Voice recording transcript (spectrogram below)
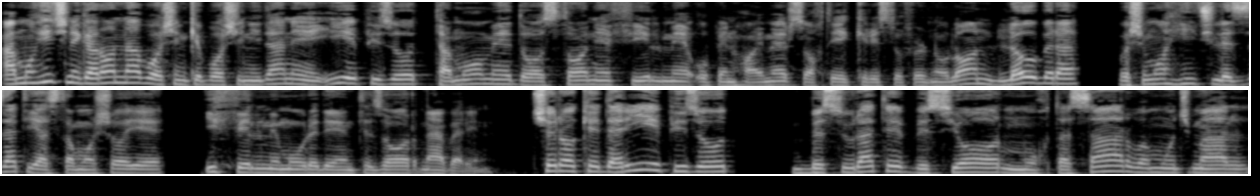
اما هیچ نگران نباشین که با شنیدن این اپیزود تمام داستان فیلم اوپنهایمر ساخته کریستوفر نولان لو بره و شما هیچ لذتی از تماشای این فیلم مورد انتظار نبرین. چرا که در این اپیزود به صورت بسیار مختصر و مجمل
